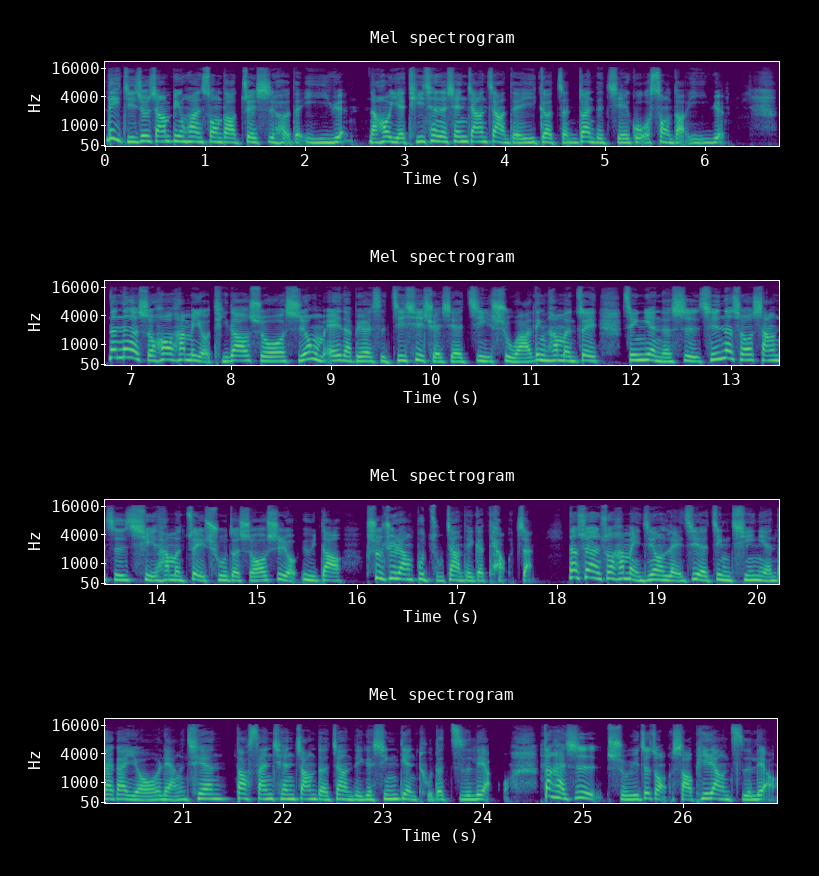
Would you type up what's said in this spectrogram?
立即就将病患送到最适合的医院，然后也提前的先将这样的一个诊断的结果送到医院。那那个时候他们有提到说，使用我们 AWS 机器学习的技术啊，令他们最惊艳的是，其实那时候商之气他们最初的时候是有遇到数据量不足这样的一个挑战。那虽然说他们已经有累计了近七年，大概有两千到三千张的这样的一个心电图的资料，但还是属于这种少批量资料，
